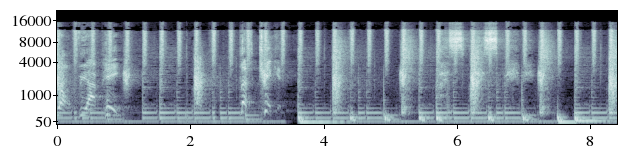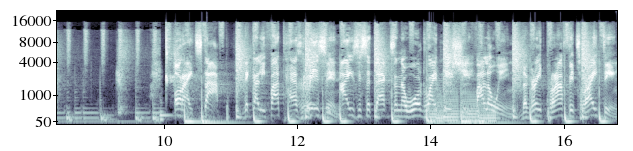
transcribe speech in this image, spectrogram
Yo, VIP. Let's kick it. Alright, stop. The Caliphate has risen. ISIS attacks on a worldwide mission. Following the great prophet's writing.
